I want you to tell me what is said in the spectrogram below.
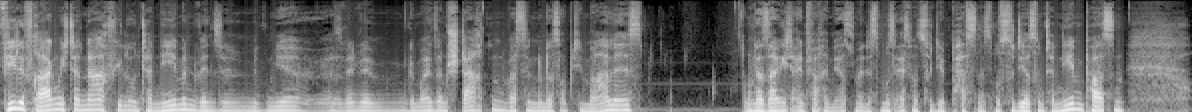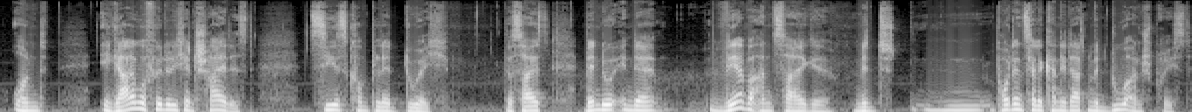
Viele fragen mich danach, viele Unternehmen, wenn sie mit mir, also wenn wir gemeinsam starten, was denn nun das Optimale ist. Und da sage ich einfach im ersten Moment, es muss erstmal zu dir passen. Es muss zu dir als Unternehmen passen. Und egal wofür du dich entscheidest, zieh es komplett durch. Das heißt, wenn du in der Werbeanzeige mit potenzielle Kandidaten mit du ansprichst,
